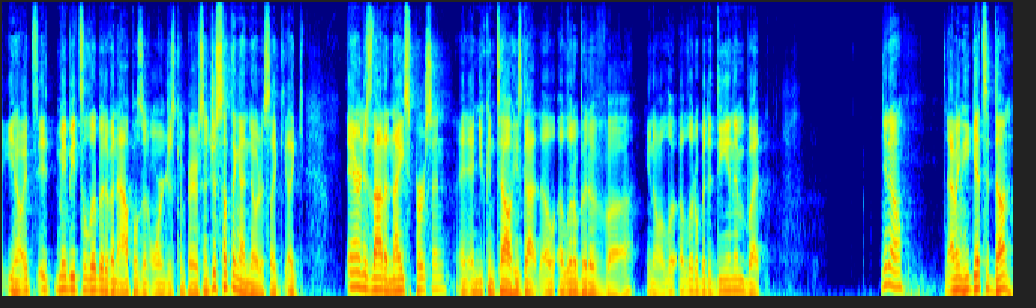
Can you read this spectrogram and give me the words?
you know, it's it maybe it's a little bit of an apples and oranges comparison. Just something I noticed. Like like Aaron is not a nice person, and, and you can tell he's got a, a little bit of uh, you know a, l- a little bit of D in him, but you know, I mean, he gets it done,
